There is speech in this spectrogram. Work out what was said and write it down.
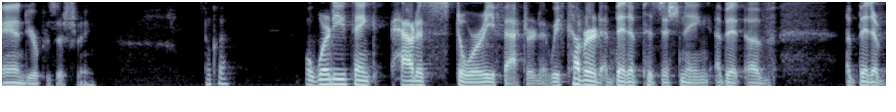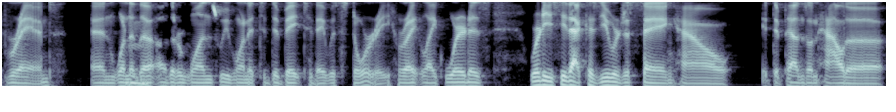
and your positioning. Okay. Well where do you think how does story factor in it? We've covered a bit of positioning a bit of a bit of brand and one mm-hmm. of the mm-hmm. other ones we wanted to debate today was story, right? Like where does where do you see that? Because you were just saying how it depends on how the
